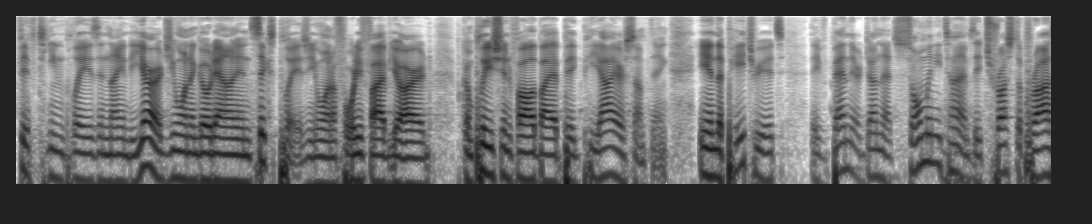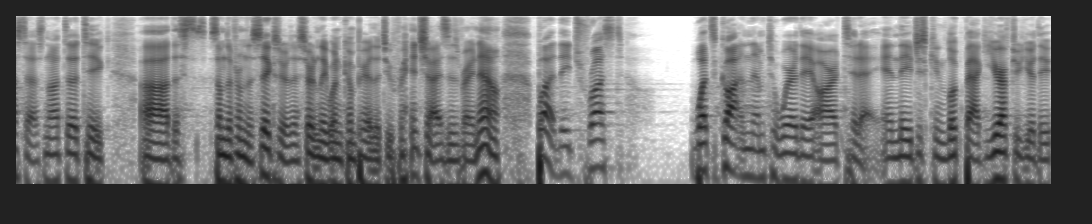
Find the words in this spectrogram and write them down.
15 plays and 90 yards. You want to go down in six plays, and you want a 45 yard completion followed by a big PI or something. And the Patriots, they've been there, done that so many times. They trust the process, not to take uh, the, something from the Sixers. I certainly wouldn't compare the two franchises right now, but they trust what's gotten them to where they are today. And they just can look back year after year. They,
